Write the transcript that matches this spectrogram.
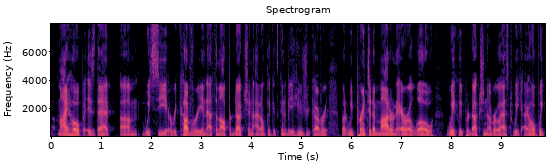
Uh, my hope is that um, we see a recovery in ethanol production. I don't think it's going to be a huge recovery, but we printed a modern era low weekly production number last week. I hope we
